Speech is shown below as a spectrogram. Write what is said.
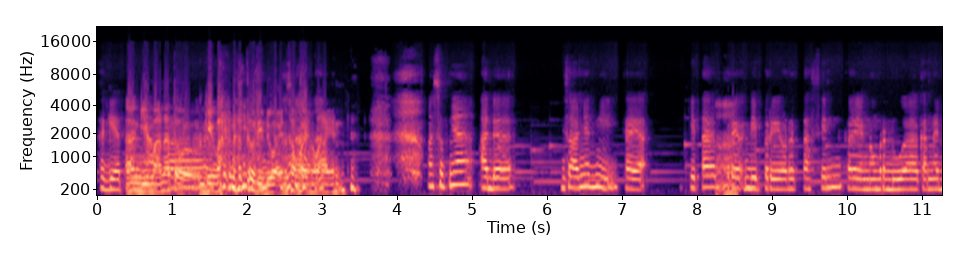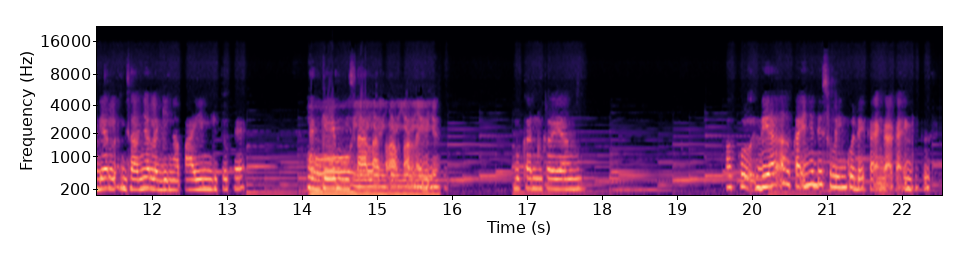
kegiatan Nah, gimana apa, tuh gimana kayak tuh gitu. diduain sama yang lain Maksudnya ada misalnya nih kayak kita Heeh. pri- diprioritasin ke yang nomor dua karena dia misalnya lagi ngapain gitu kayak ngegame Oh, misal iya, atau iya, apa iya, lagi. iya. Bukan ke yang aku dia ah, kayaknya dia selingkuh deh kayak nggak kayak gitu sih.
